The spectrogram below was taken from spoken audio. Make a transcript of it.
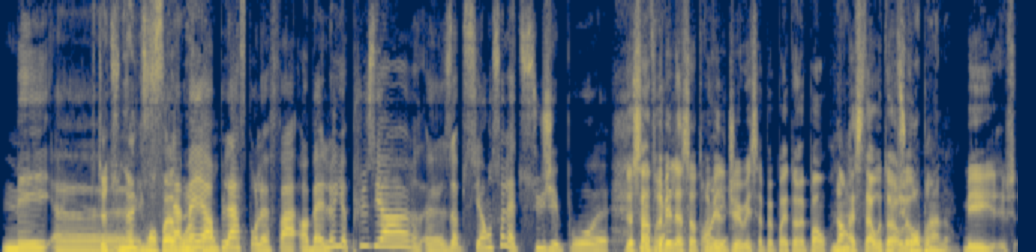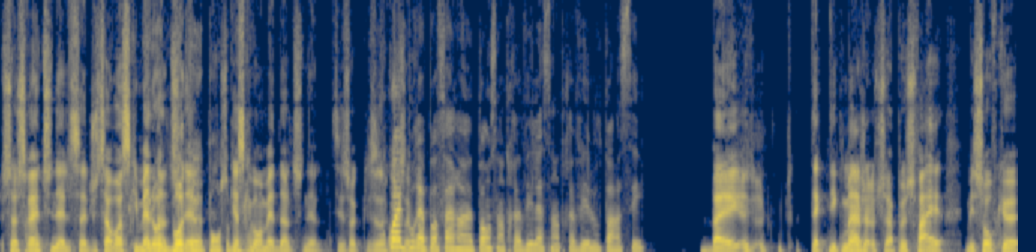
Mais euh, tunnel qu'ils vont faire la meilleure place pour le faire. Ah ben là, il y a plusieurs euh, options. Ça, là-dessus, j'ai pas. euh, De centre-ville à centre-ville, le- Jerry, ça peut pas être un pont Non, à cette hauteur-là. je comprends, là. Mais ce serait un tunnel. C'est juste savoir ce qu'ils mettent dans le tunnel. Qu'est-ce qu'ils vont mettre dans le tunnel? C'est ça, c'est ça Pourquoi ils se pourraient pas faire un pont centre-ville à centre-ville, vous pensez? Ben, euh, techniquement, je- ça peut se faire, mais sauf que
